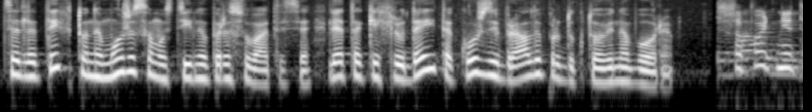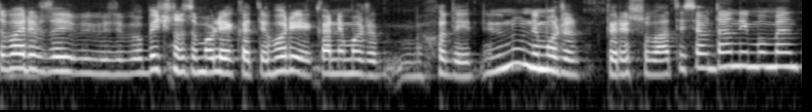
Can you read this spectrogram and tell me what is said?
Це для тих, хто не може самостійно пересуватися. Для таких людей також зібрали продуктові набори. Супутні товари вза- обично замовляє категорія, яка не може ходити, ну не може пересуватися в даний момент,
